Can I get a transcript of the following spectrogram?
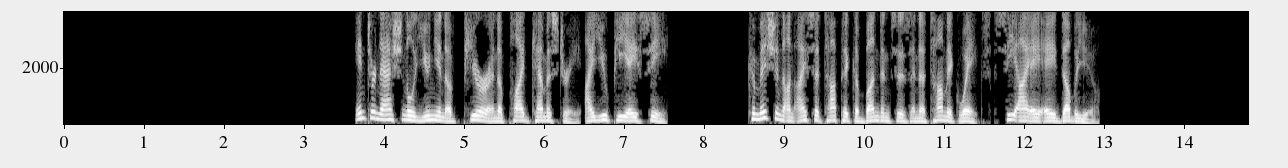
International Union of Pure and Applied Chemistry IUPAC Commission on Isotopic Abundances and Atomic Weights CIAAW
